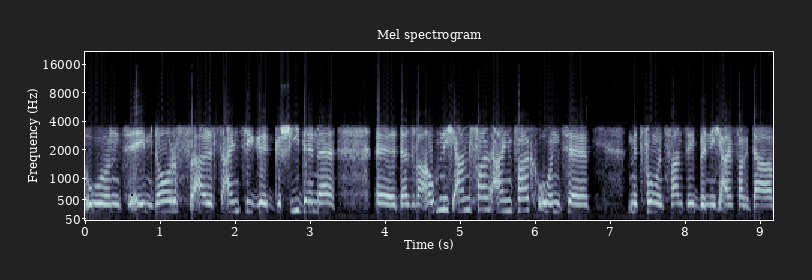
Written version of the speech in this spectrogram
und im Dorf als einzige Geschiedene, äh, das war auch nicht Anfang einfach und äh, mit 25 bin ich einfach da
